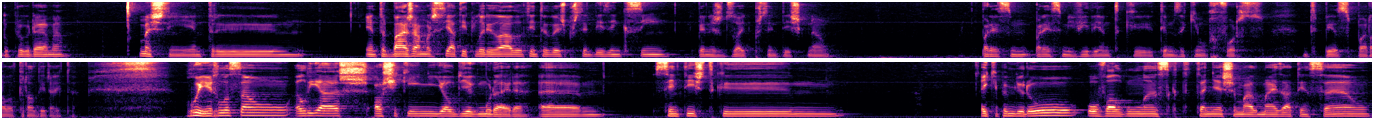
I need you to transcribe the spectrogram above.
do programa. Mas sim, entre entre Baja a Marcia a titularidade, 82% dizem que sim, apenas 18% diz que não. Parece-me parece evidente que temos aqui um reforço de peso para a lateral direita. Rui, em relação, aliás, ao Chiquinho e ao Diego Moreira, hum, sentiste que hum, a equipa melhorou? Houve algum lance que te tenha chamado mais a atenção?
